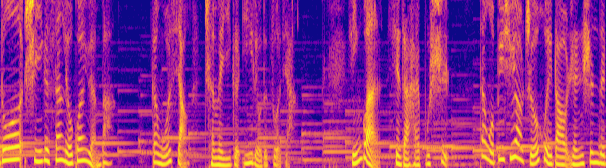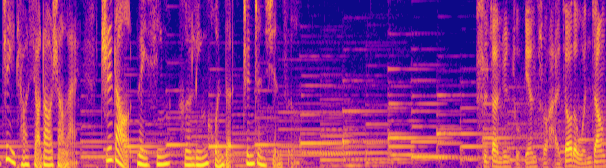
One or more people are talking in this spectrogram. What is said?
多是一个三流官员吧。但我想成为一个一流的作家，尽管现在还不是，但我必须要折回到人生的这条小道上来，知道内心和灵魂的真正选择。”施占军主编说：“海娇的文章，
